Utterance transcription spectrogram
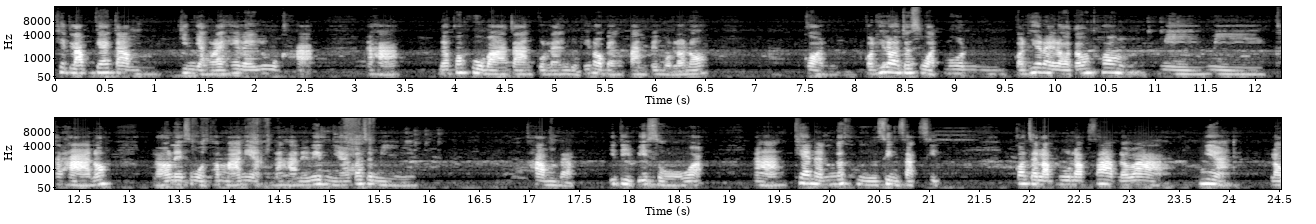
เคล็ดลับแก้กรรมกินอย่างไรให้ไรลูกค่ะนะคะแล้วก็ครูบาอาจารย์กดแรงดูดที่เราแบ่งปันไปหมดแล้วเนาะก่อนก่อนที่เราจะสวดมนต์ก่อนที่อะไรเราต้องท่องมีมีคาถาเนาะแล้วในสมุดธรรมะเนี่ยนะคะ ในเล่มนี้ก็จะมีคำแบบอิติปิโสอะ นะคะแค่นั้นก็คือสิ่งศักดิ์สิทธิ์ก็จะรับรู้รับทราบแล้วว่า เนี่ย เรา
